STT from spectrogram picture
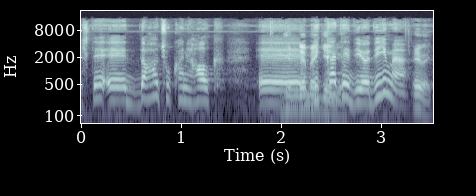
işte e, daha çok hani halk e, Gündeme dikkat geliyor. ediyor değil mi? Evet.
